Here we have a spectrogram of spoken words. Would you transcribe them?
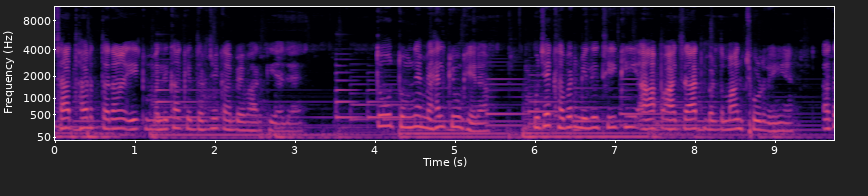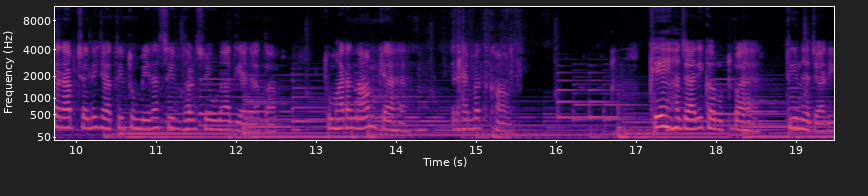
साथ हर तरह एक मलिका के दर्जे का व्यवहार किया जाए। तो तुमने महल क्यों घेरा? मुझे खबर मिली थी कि आप आज रात बर्दमान छोड़ रही हैं। अगर आप चली जाती तो मेरा सिर धड़ से उड़ा दिया जाता। तुम्हारा नाम क्या है? रहमत खान। के हजारी का रुतबा है? तीन हजारी।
